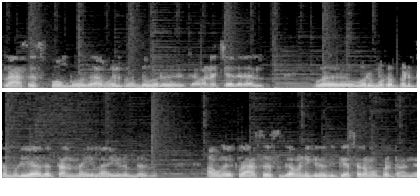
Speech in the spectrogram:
கிளாஸஸ் போகும்போது அவங்களுக்கு வந்து ஒரு கவனச்சேதறல் ஒரு ஒருமுகப்படுத்த முடியாத தன்மையெல்லாம் இருந்தது. அவங்க கிளாஸஸ் கவனிக்கிறதுக்கே சிரமப்பட்டாங்க.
